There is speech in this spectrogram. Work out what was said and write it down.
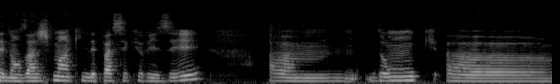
dans un chemin qui n'est pas sécurisé. Euh, donc, euh,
